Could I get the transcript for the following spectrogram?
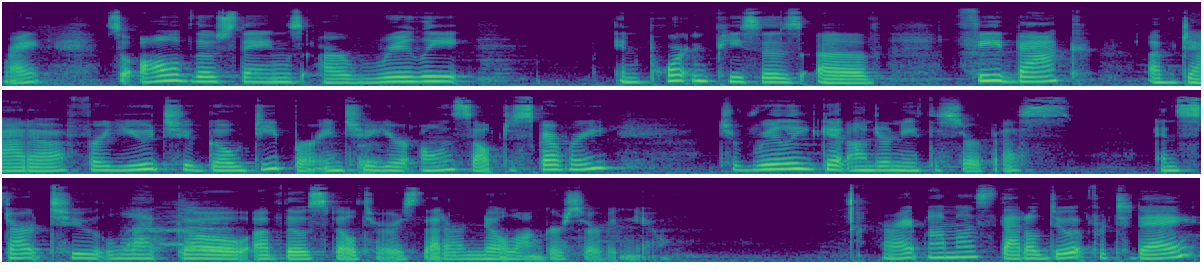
Right? So, all of those things are really important pieces of feedback, of data for you to go deeper into your own self discovery, to really get underneath the surface and start to let go of those filters that are no longer serving you. All right, mamas, that'll do it for today.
